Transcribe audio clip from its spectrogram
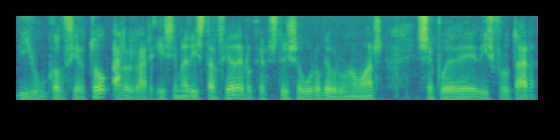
y un concierto a larguísima distancia de lo que estoy seguro que Bruno Mars se puede disfrutar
